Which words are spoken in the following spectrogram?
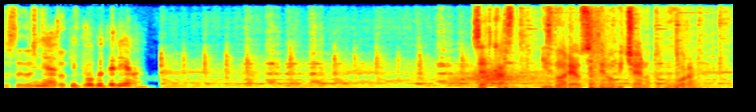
до следващия път. ти благодаря. Zcast. Извън релсите на обичайното говорене.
